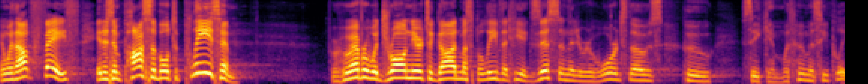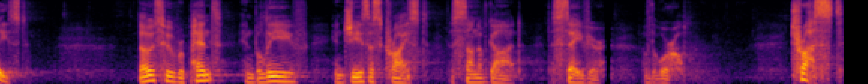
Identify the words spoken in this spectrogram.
And without faith, it is impossible to please him. For whoever would draw near to God must believe that he exists and that he rewards those who seek him. With whom is he pleased? Those who repent and believe in Jesus Christ, the Son of God, the Savior of the world. Trust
